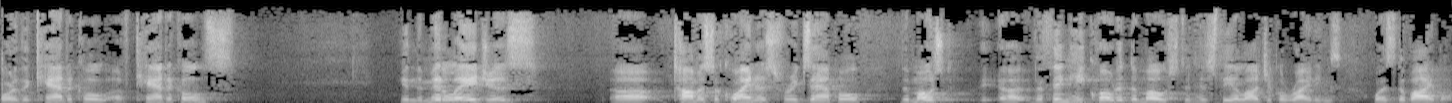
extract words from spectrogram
or the Canticle of Canticles. In the Middle Ages, uh, Thomas Aquinas, for example, the most uh, the thing he quoted the most in his theological writings was the Bible,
